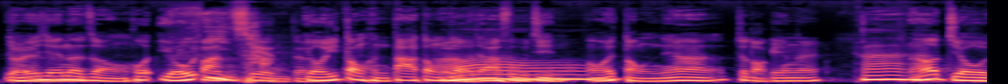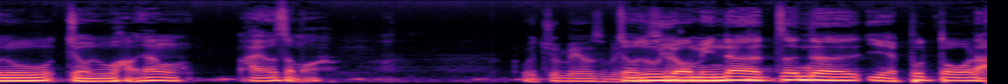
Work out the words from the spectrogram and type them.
有一些那种或游饭艺场，的有一栋很大栋在我家附近，哦我会懂人家就老跟哎。啊然后九如九如好像还有什么啊？我就没有什么九如有名的真的也不多啦，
